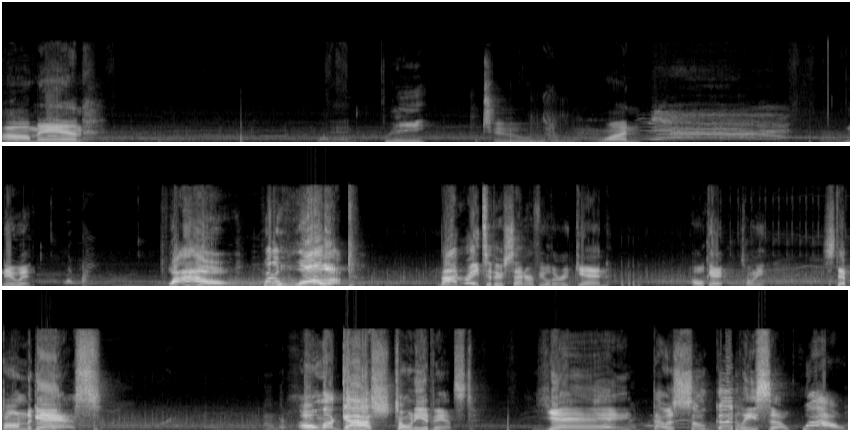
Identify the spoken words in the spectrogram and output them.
Oh man. And three, two, one. Knew it. Wow! What a wallop! Not right to their center fielder again. Okay, Tony. Step on the gas. Oh my gosh! Tony advanced. Yay! That was so good, Lisa! Wow!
